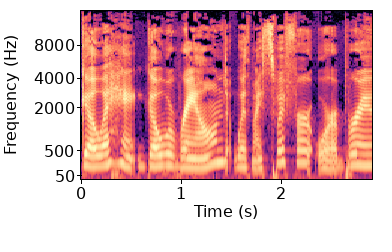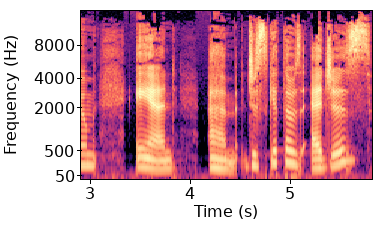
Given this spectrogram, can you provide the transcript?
go ahead, go around with my Swiffer or a broom and um, just get those edges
